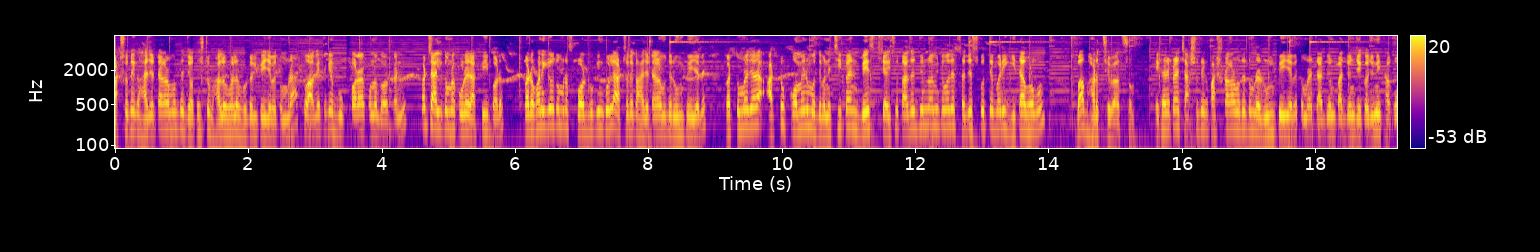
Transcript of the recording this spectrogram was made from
আটশো থেকে হাজার টাকার মধ্যে যথেষ্ট ভালো ভালো হোটেল পেয়ে যাবে তোমরা। তো আগে থেকে বুক করার কোনো দরকার নেই। বাট চাইলে তোমরা করে রাখতেই পারো। বাট ওখানে গিয়েও তোমরা স্পট বুকিং করলে আটশো থেকে হাজার টাকার মধ্যে রুম পেয়ে যাবে। বাট তোমরা যারা আটটু কমের মধ্যে মানে চিপ অ্যান্ড বেস্ট চাইছো, তাদের জন্য আমি তোমাদের সাজেস্ট করতে পারি গীতা ভবন বা ভারত সেবা আশ্রম। এখানে প্রায় চারশো থেকে পাঁচশো টাকার মধ্যে তোমরা রুম পেয়ে যাবে। তোমরা চারজন, পাঁচজন যে কজনই থাকো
